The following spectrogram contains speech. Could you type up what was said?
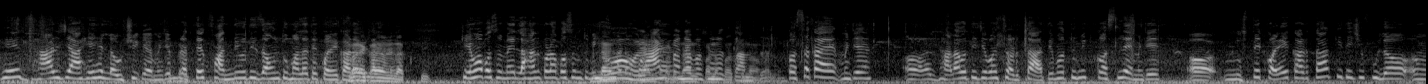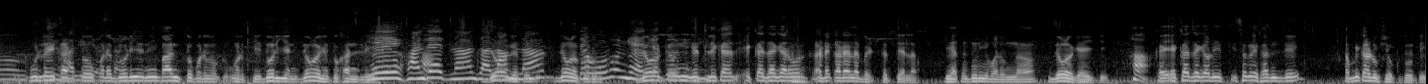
हे झाड जे आहे हे लवचिक आहे. म्हणजे प्रत्येक फांदीवरती जाऊन तुम्हाला ते कळे काढावे. लागते केव्हापासून म्हणजे लहानपणापासून तुम्ही हे लहान- झाडं काढताय? लहानपणापासूनच काम लहानपणापासून. चालू कसं काय म्हणजे अं, झाडावरती जेव्हा चढता तेव्हा तुम्ही कसले म्हणजे अं, नुसते कळे काढता की त्याची फुलं अं, जी काढतो झालेली परत असतात? दोरीने बांधतो परत वरती दोरीने जवळ घेतो खांदले हे फांद्या आहेत ना जवळ घेतो जवळ त्या ओढून करून जवळ. घेतले का एका जागेवर काढा काढायला भेटतात त्याला हे आता दोरी बनवून ना जवळ घ्यायची हा काय एका जागेवर ती सगळे खांदे आम्ही काढू शकतो ते.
